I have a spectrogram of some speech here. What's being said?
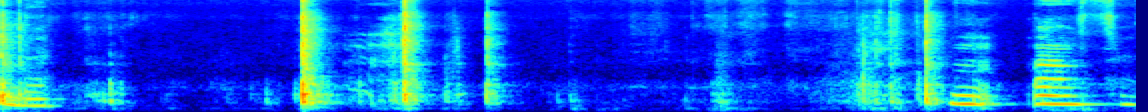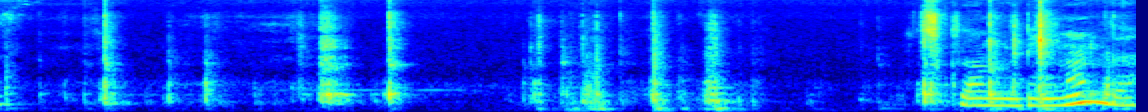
Şimdi Nasıl? Çıkıyor mu bilmem de.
